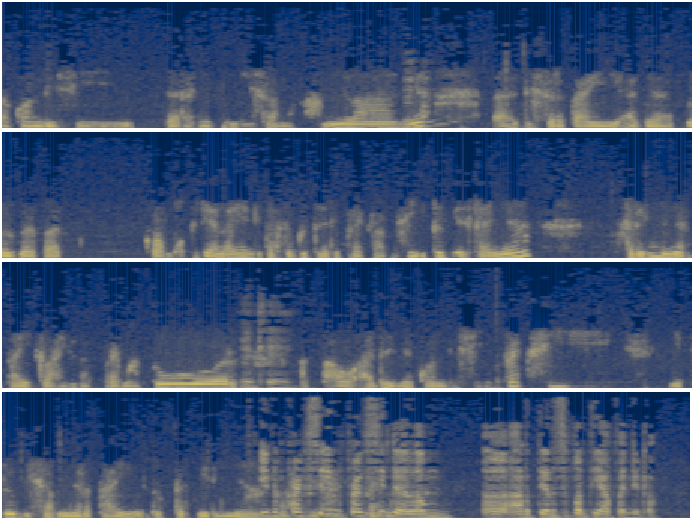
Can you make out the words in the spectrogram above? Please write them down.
uh, kondisi darahnya tinggi sama kehamilan mm-hmm. ya, uh, disertai ada beberapa kelompok gejala yang kita sebut dari preeklamsi itu biasanya sering menyertai kelahiran prematur okay. atau adanya kondisi infeksi itu bisa menyertai untuk terjadinya infeksi-infeksi dalam uh, artian seperti apa nih dok?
